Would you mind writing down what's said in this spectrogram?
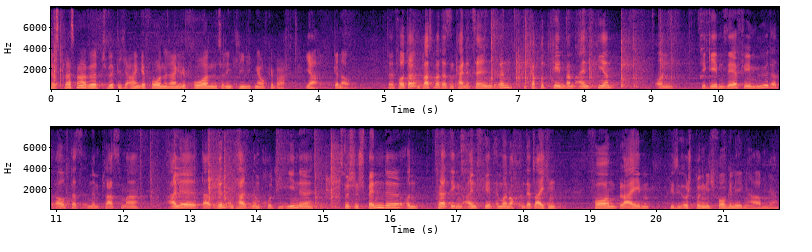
Das Plasma wird wirklich eingefroren und dann ja. gefroren zu den Kliniken auch gebracht. Ja, genau. Der Vorteil im Plasma, da sind keine Zellen drin, die kaputt gehen beim Einfrieren. Und wir geben sehr viel Mühe darauf, dass in dem Plasma alle da drin enthaltenen Proteine zwischen Spende und fertigem Einfrieren immer noch in der gleichen Form bleiben, wie sie ursprünglich vorgelegen haben. Ja?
